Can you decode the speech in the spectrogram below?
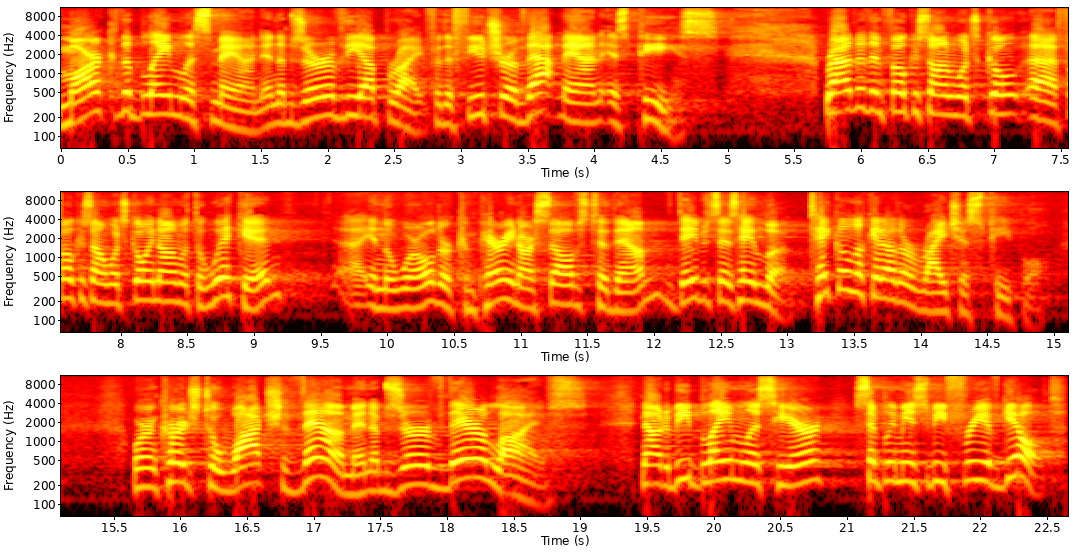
Mark the blameless man and observe the upright, for the future of that man is peace. Rather than focus on what's, go, uh, focus on what's going on with the wicked uh, in the world or comparing ourselves to them, David says, hey, look, take a look at other righteous people. We're encouraged to watch them and observe their lives. Now, to be blameless here simply means to be free of guilt.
